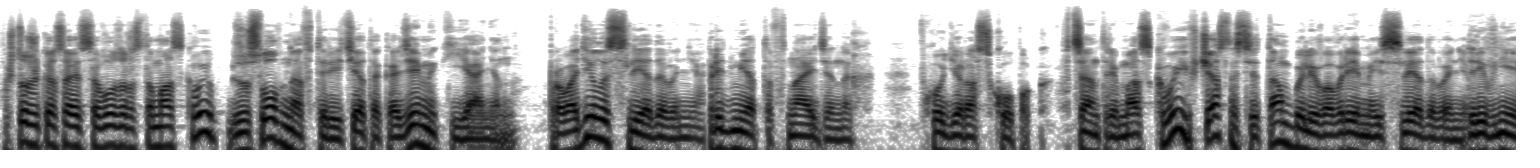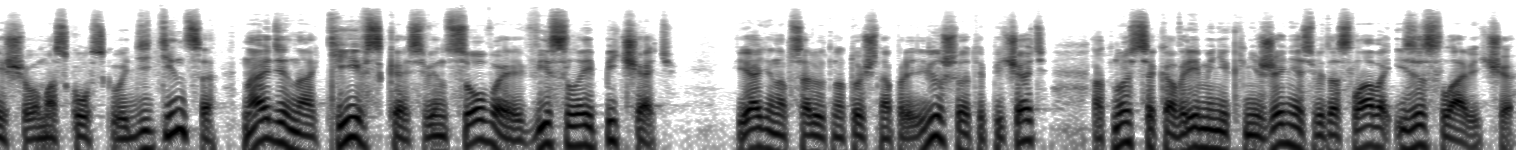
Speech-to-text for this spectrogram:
А что же касается возраста Москвы, безусловно, авторитет академик Янин проводил исследования предметов, найденных в ходе раскопок в центре Москвы. И, в частности, там были во время исследования древнейшего московского детинца найдена киевская свинцовая вислая печать. Ядин абсолютно точно определил, что эта печать относится ко времени княжения Святослава Изяславича.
